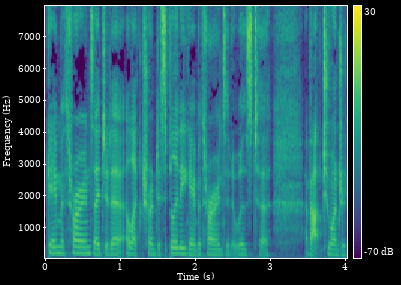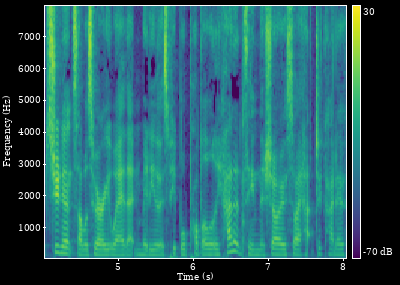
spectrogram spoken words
Game of Thrones. I did a, lecture on disability Game of Thrones, and it was to about 200 students. I was very aware that many of those people probably hadn't seen the show, so I had to kind of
